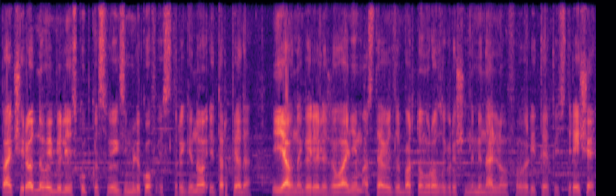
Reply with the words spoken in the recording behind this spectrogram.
поочередно выбили из кубка своих земляков из Строгино и Торпеда и явно горели желанием оставить за бортом розыгрыша номинального фаворита этой встречи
